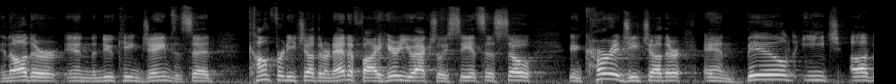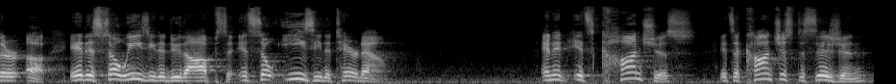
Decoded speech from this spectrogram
In the other, in the New King James, it said comfort each other and edify. Here you actually see it says, so encourage each other and build each other up. It is so easy to do the opposite. It's so easy to tear down. And it, it's conscious, it's a conscious decision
